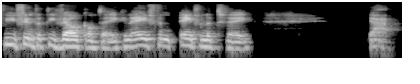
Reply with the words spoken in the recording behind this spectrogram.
wie vindt dat hij wel kan tekenen? Eén van, van de twee. Ja,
